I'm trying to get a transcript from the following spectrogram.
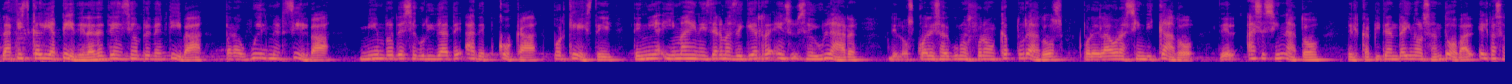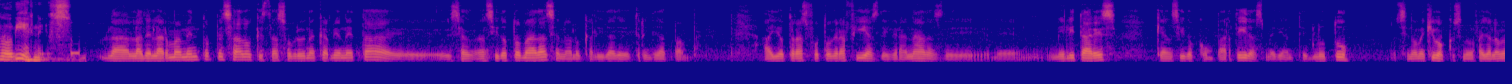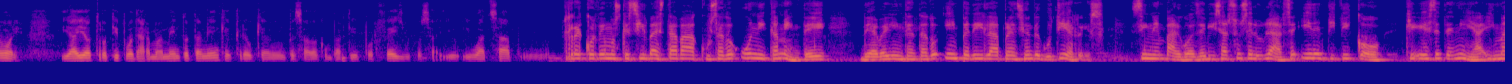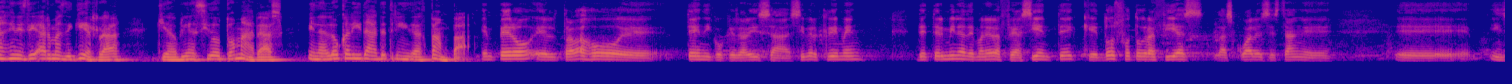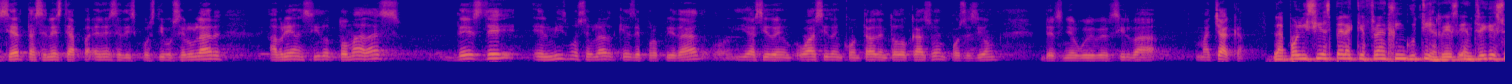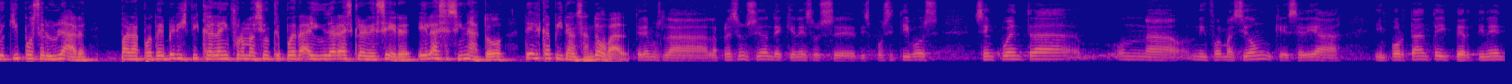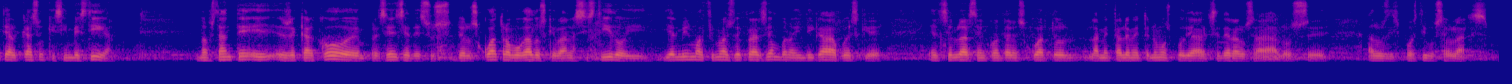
La Fiscalía pide la detención preventiva para Wilmer Silva, miembro de seguridad de Adepcoca, porque este tenía imágenes de armas de guerra en su celular, de los cuales algunos fueron capturados por el ahora sindicado del asesinato del capitán Dainor Sandoval el pasado viernes. La, del armamento pesado que está sobre una camioneta eh, se han, sido tomadas en la localidad de Trinidad Pampa. Hay otras fotografías de granadas de militares que han sido compartidas mediante Bluetooth si no me equivoco, si no me falla la memoria. Y hay otro tipo de armamento también que creo que han empezado a compartir por Facebook o sea, y, WhatsApp. Recordemos que Silva estaba acusado únicamente de haber intentado impedir la aprehensión de Gutiérrez. Sin embargo, al revisar su celular se identificó que este tenía imágenes de armas de guerra que habrían sido tomadas en la localidad de Trinidad Pampa. Pero el trabajo eh, técnico que realiza Cibercrimen determina de manera fehaciente que dos fotografías, las cuales están... Eh, eh, insertas en este, en este dispositivo celular habrían sido tomadas desde el mismo celular que es de propiedad y ha sido, o ha sido encontrado en todo caso en posesión del señor Wilber Silva Machaca. La policía espera que Franklin Gutiérrez entregue su equipo celular para poder verificar la información que pueda ayudar a esclarecer el asesinato del capitán Sandoval. Tenemos la, presunción de que en esos eh, dispositivos se encuentra una, información que sería importante y pertinente al caso que se investiga. No obstante, recalcó en presencia de, sus, de los cuatro abogados que lo han asistido y, él mismo al firmar su declaración, bueno, indicaba pues que el celular se encontraba en su cuarto, lamentablemente no hemos podido acceder a los, a los, eh, a los dispositivos celulares.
